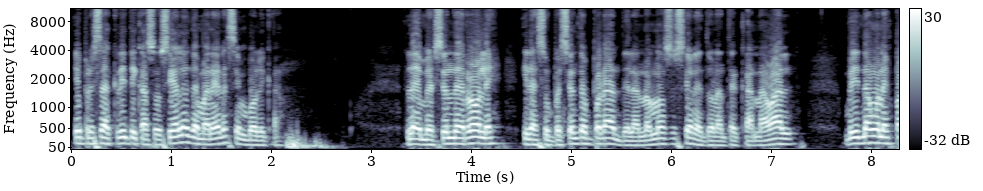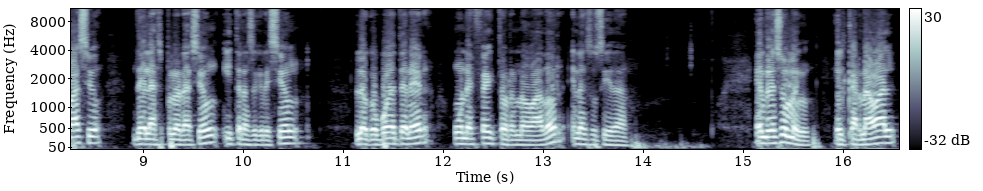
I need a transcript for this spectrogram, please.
y expresar críticas sociales de manera simbólica. La inversión de roles y la supresión temporal de las normas sociales durante el carnaval brindan un espacio de la exploración y transgresión, lo que puede tener un efecto renovador en la sociedad. En resumen, el carnaval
